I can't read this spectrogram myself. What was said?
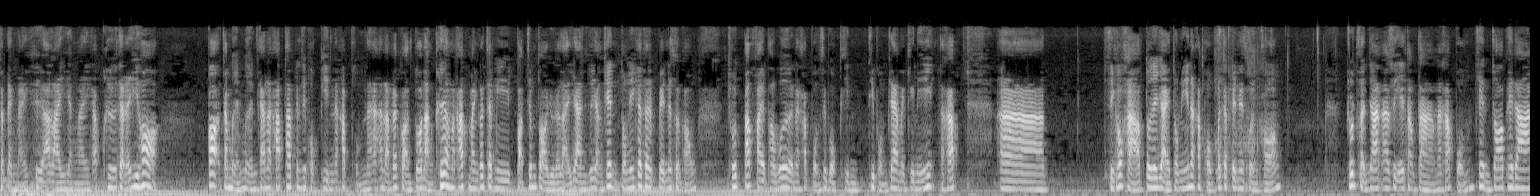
ตำแหน่งไหนคืออะไรอย่างไรครับคือแต่ละยี่ห้อ ก็จะเหมือนเหมือนกันนะครับ ถ้าเป็น 16 พินนะครับผมนะฮะอันดับแรกก่อนตัวหลังเครื่องนะครับ มันก็จะมีพอร์ตเชื่อมต่ออยู่หลายๆอย่างตัวอย่างเช่น ตรงนี้ก็จะเป็นในส่วนของชุดปลั๊กไฟ power นะครับ ผม 16 พินที่ผมแจ้งเมื่อกี้นี้นะครับอ่าสีขาวๆตัวใหญ่ๆตรงนี้นะครับ ผมก็จะเป็นในส่วนของชุดสัญญาณ RCA ต่างๆนะครับ ผมเช่นจอเพดาน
